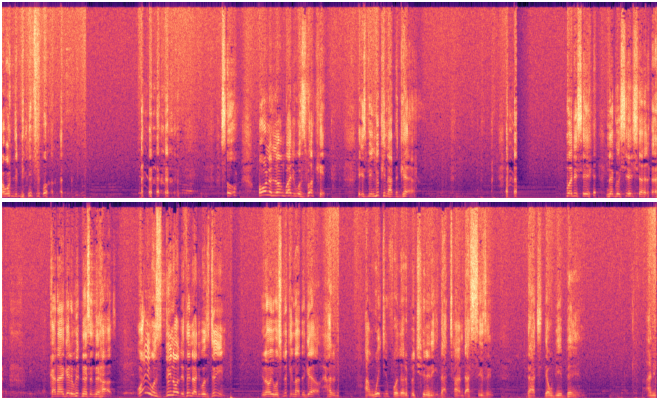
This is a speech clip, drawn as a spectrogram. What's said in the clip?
I want the beautiful. so all along while he was working, he's been looking at the girl. What is say negotiation. Can I get a witness in the house? While he was doing all the thing that he was doing, you know, he was looking at the girl. I don't know. I'm waiting for that opportunity, that time, that season, that there will be a bend. And he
